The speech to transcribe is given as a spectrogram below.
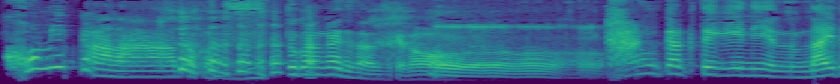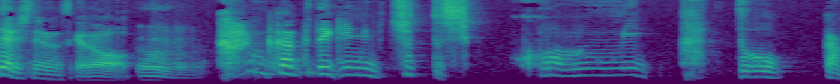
込みかなとかずっと考えてたんですけうどん感覚的に泣いたりしてるんですけどうんうん。感覚的にちょっと仕込みかどうか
